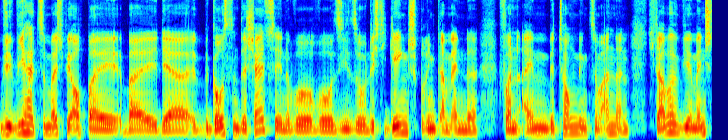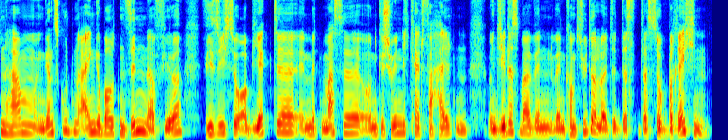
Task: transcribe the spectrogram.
wie, wie halt zum Beispiel auch bei, bei der Ghost in the Shell Szene, wo, wo sie so durch die Gegend springt am Ende von einem Betonding zum anderen. Ich glaube, wir Menschen haben einen ganz guten eingebauten Sinn dafür, wie sich so Objekte mit Masse und Geschwindigkeit verhalten. Und jedes Mal, wenn, wenn Computerleute das, das so brechen,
